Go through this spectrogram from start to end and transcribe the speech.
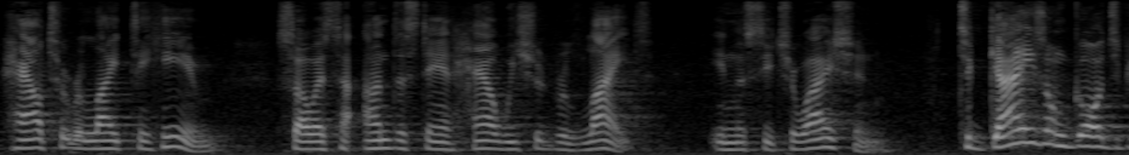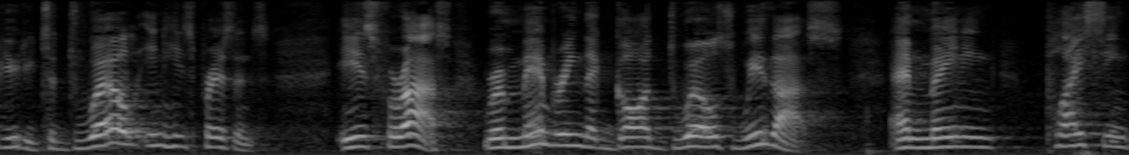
how to relate to Him so as to understand how we should relate in the situation. To gaze on God's beauty, to dwell in His presence, is for us remembering that God dwells with us and meaning placing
